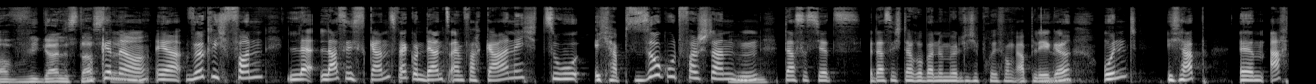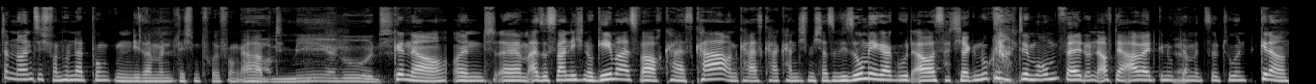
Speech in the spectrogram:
Oh, wie geil ist das Genau, denn? ja, wirklich von la lass ich es ganz weg und lern's einfach gar nicht zu ich habe so gut verstanden, dass es jetzt, dass ich darüber eine mündliche Prüfung ablege. Und ich habe ähm, 98 von 100 Punkten in dieser mündlichen Prüfung Ah, gehabt. mega gut. Genau. Und ähm, also es war nicht nur GEMA, es war auch KSK und KSK kannte ich mich ja sowieso mega gut aus, hatte ja genug Leute im Umfeld und auf der Arbeit genug Ja. damit zu tun. Genau.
